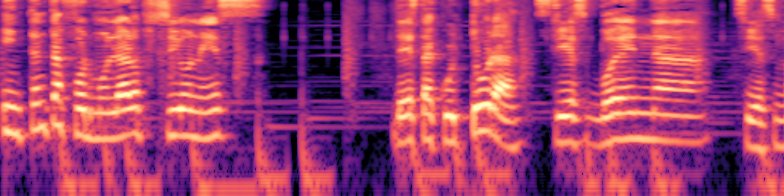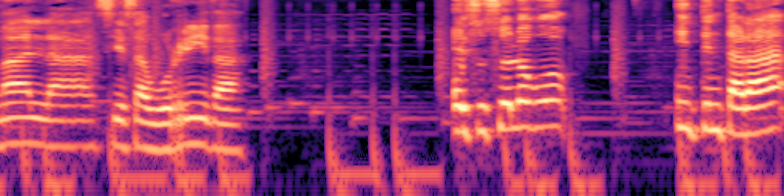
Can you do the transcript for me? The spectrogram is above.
intenta formular opciones de esta cultura, si es buena, si es mala, si es aburrida. El sociólogo intentará,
